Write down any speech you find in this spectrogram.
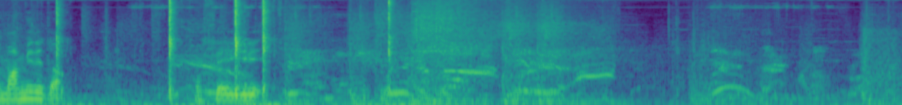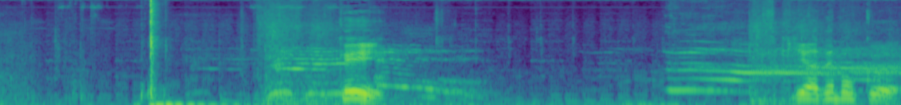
にまみれた。補正切り。オッケー好きやで僕。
